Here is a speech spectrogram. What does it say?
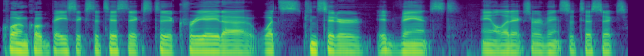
quote unquote basic statistics to create a what's considered advanced analytics or advanced statistics.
